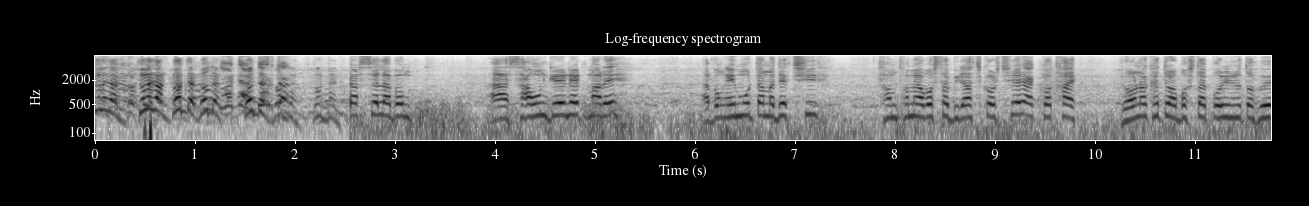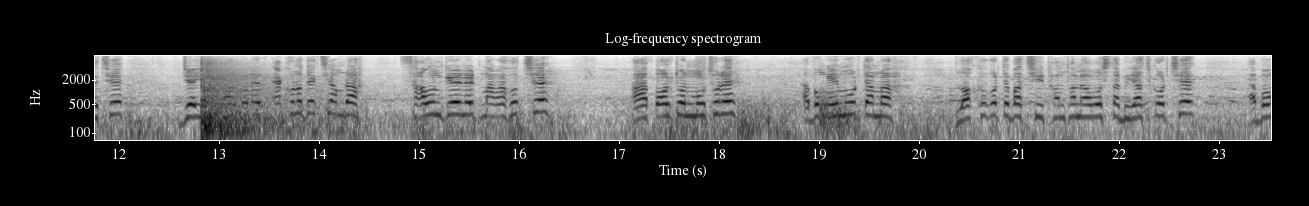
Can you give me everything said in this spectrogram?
চলে যান, চলে যান, দৌড় দেন, দৌড় দেন, দৌড় দেন, দৌড় দেন, দৌড় দেন। টার্সেল এবং সাউন্ড গ্রেনেড মারে। এবং এই মুহূর্তে আমরা দেখছি থমথমে অবস্থা বিরাজ করছে। এক কথায় রণক্ষেত্র অবস্থায় পরিণত হয়েছে। যেই পল্টনের এখনও দেখছি আমরা সাউন্ড গ্রেনেড মারা হচ্ছে পল্টন মোচরে এবং এই মুহূর্তে আমরা লক্ষ্য করতে পারছি থমথমে অবস্থা বিরাজ করছে। এবং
